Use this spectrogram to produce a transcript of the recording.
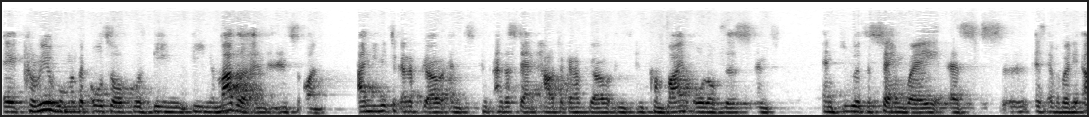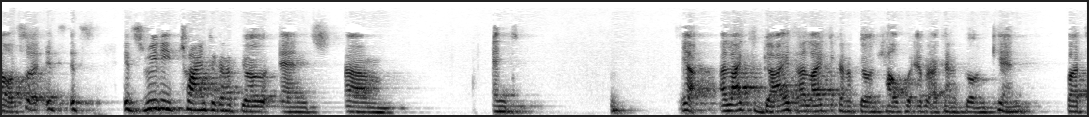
a career woman, but also, of course, being, being a mother and, and so on. I needed to kind of go and, and understand how to kind of go and, and combine all of this and, and do it the same way as, uh, as everybody else. So it's, it's, it's really trying to kind of go and um, and yeah, I like to guide. I like to kind of go and help wherever I kind of go and can. But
